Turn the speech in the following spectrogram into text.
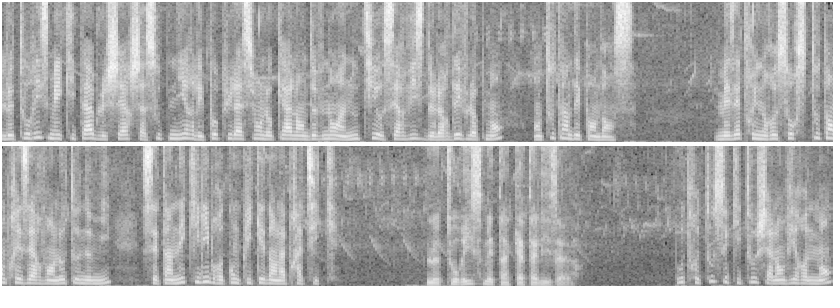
Le tourisme équitable cherche à soutenir les populations locales en devenant un outil au service de leur développement, en toute indépendance. Mais être une ressource tout en préservant l'autonomie, c'est un équilibre compliqué dans la pratique. Le tourisme est un catalyseur. Outre tout ce qui touche à l'environnement,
